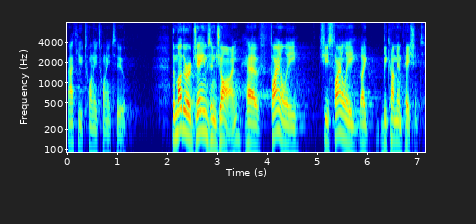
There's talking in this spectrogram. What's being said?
Matthew 20, 22. The mother of James and John have finally, she's finally like become impatient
